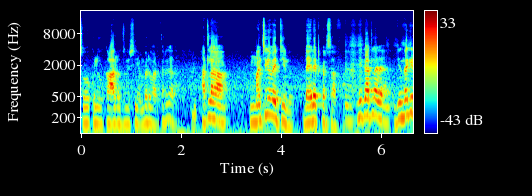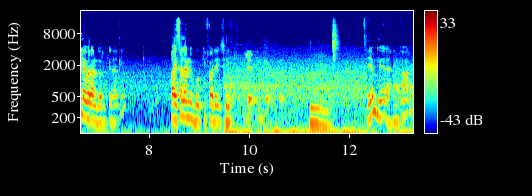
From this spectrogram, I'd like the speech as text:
సోకులు కాళ్ళు చూసి ఎంబడి పడతారు కదా. అట్లా మంచిగా పెట్టిండు డైరెక్టర్ సాఫ్ నీకు అట్లా జిందగీలు ఎవరైనా దొరికిరు అట్లా? పైసలన్నీ బుక్కి పడేసి. ఏం లేరా ఇంతవరకు?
